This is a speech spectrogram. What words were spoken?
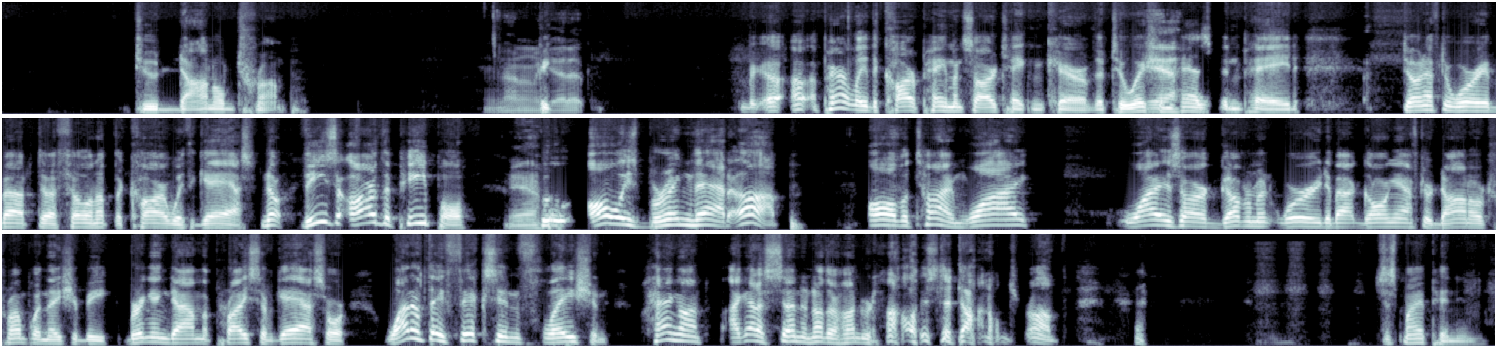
to Donald Trump. I don't Be- get it. Uh, apparently, the car payments are taken care of. The tuition yeah. has been paid don't have to worry about uh, filling up the car with gas. No, these are the people yeah. who always bring that up all the time. Why? Why is our government worried about going after Donald Trump when they should be bringing down the price of gas? Or why don't they fix inflation? Hang on, I got to send another hundred dollars to Donald Trump. Just my opinion.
